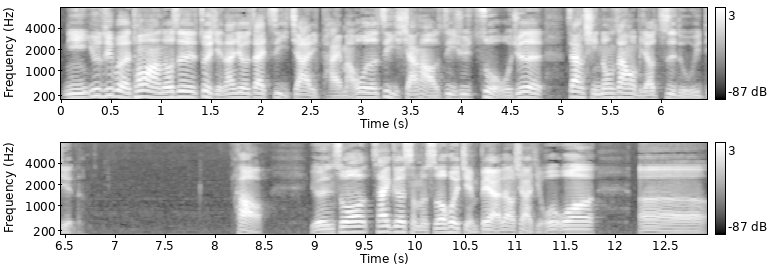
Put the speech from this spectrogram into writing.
你 YouTube 通常都是最简单，就是在自己家里拍嘛，或者自己想好自己去做。我觉得这样行动上会比较自如一点的。好，有人说蔡哥什么时候会剪北海道下集？我我呃，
